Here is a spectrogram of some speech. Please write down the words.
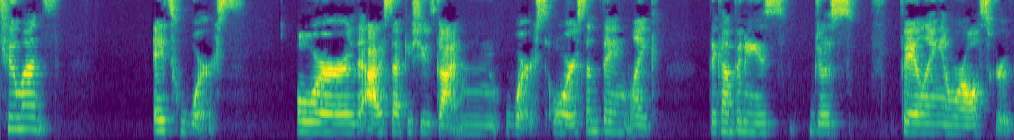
two months, it's worse, or the out of stock issue's gotten worse, or something like the company's just failing and we're all screwed.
